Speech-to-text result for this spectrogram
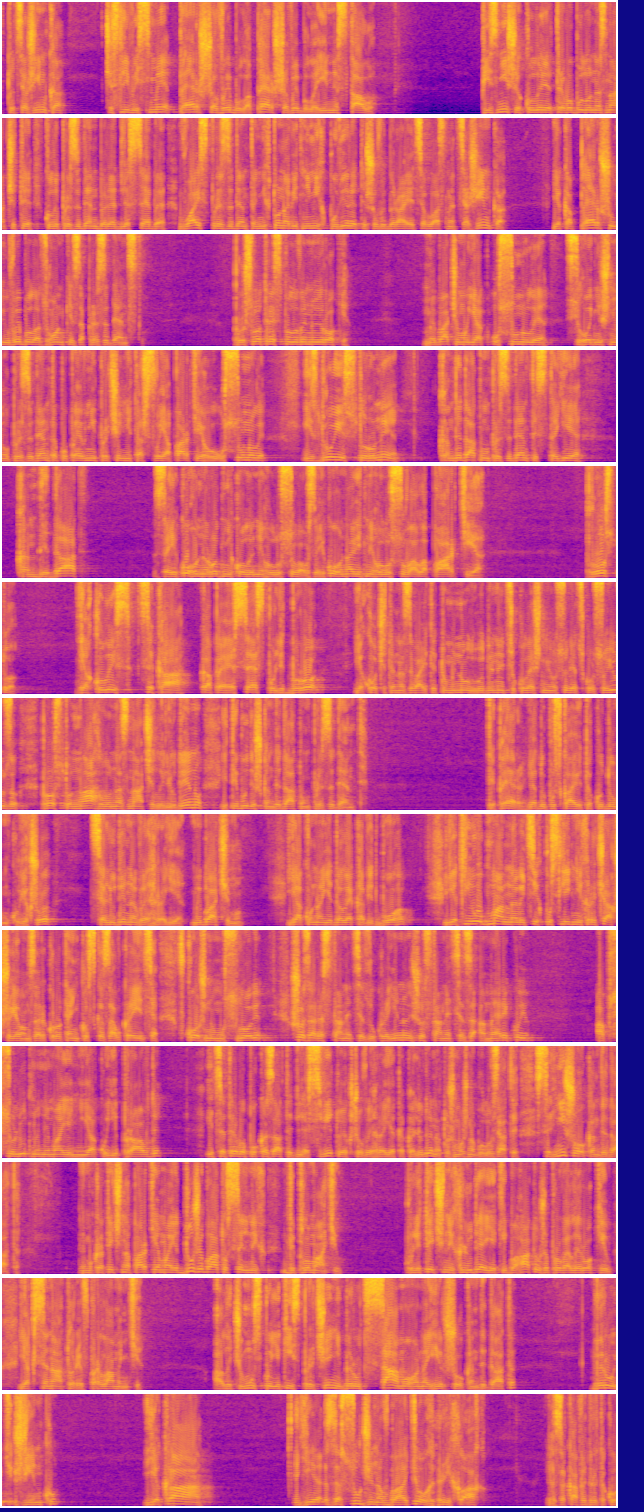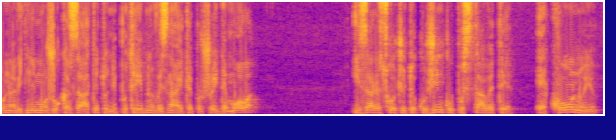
то ця жінка в числі восьми перша вибула, перша вибула, її не стало. Пізніше, коли треба було назначити, коли президент бере для себе вайс-президента, ніхто навіть не міг повірити, що вибирається власне ця жінка, яка першою вибула з гонки за президентство. Пройшло три з половиною роки. Ми бачимо, як усунули сьогоднішнього президента по певній причині, та ж своя партія його усунули. І з другої сторони, кандидатом в президенти стає кандидат, за якого народ ніколи не голосував, за якого навіть не голосувала партія. Просто як колись ЦК КПСС, Політбюро, як хочете називайте ту минулу одиницю колишнього Совєтського Союзу, просто нагло назначили людину, і ти будеш кандидатом в президенти. Тепер я допускаю таку думку, якщо ця людина виграє, ми бачимо, як вона є далека від Бога, який обман навіть цих послідніх речах, що я вам зараз коротенько сказав, криється в кожному слові, що зараз станеться з Україною, що станеться з Америкою. Абсолютно немає ніякої правди. І це треба показати для світу, якщо виграє така людина, то ж можна було взяти сильнішого кандидата. Демократична партія має дуже багато сильних дипломатів, політичних людей, які багато вже провели років як сенатори в парламенті. Але чомусь по якійсь причині беруть самого найгіршого кандидата, беруть жінку, яка є засуджена в багатьох гріхах. Я за кафедри такого навіть не можу казати, то не потрібно, ви знаєте, про що йде мова. І зараз хочу таку жінку поставити еконою,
